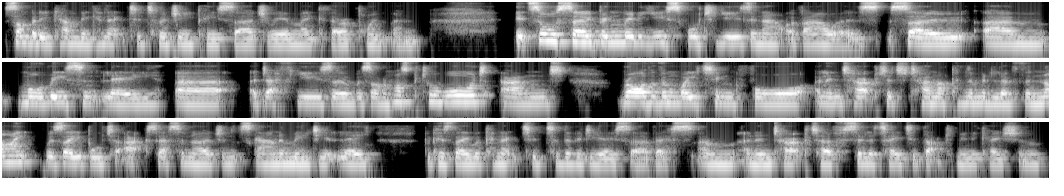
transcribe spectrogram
somebody can be connected to a GP surgery and make their appointment. It's also been really useful to use in out of hours. So um, more recently, uh, a deaf user was on a hospital ward and rather than waiting for an interpreter to turn up in the middle of the night, was able to access an urgent scan immediately because they were connected to the video service and an interpreter facilitated that communication.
